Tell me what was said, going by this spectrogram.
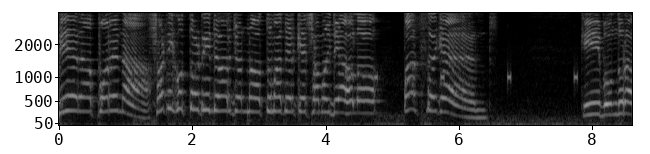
মেয়েরা পরে না? সঠিক উত্তরটি দেওয়ার জন্য তোমাদেরকে সময় দেওয়া হলো পাঁচ সেকেন্ড। কি বন্ধুরা,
